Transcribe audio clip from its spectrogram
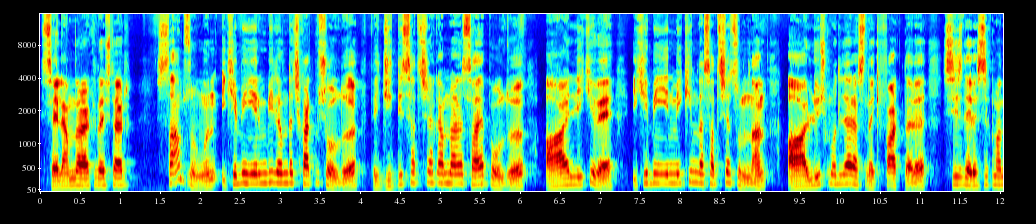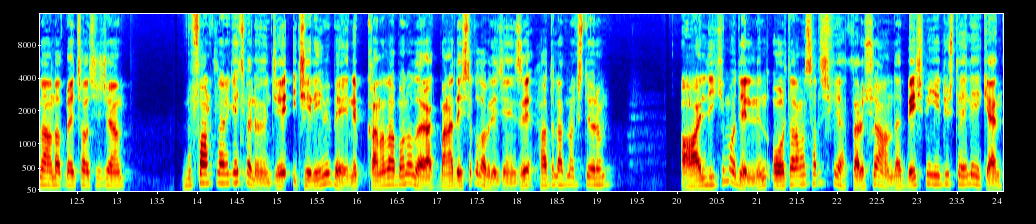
Selamlar arkadaşlar. Samsung'un 2021 yılında çıkartmış olduğu ve ciddi satış rakamlarına sahip olduğu A52 ve 2022 yılında satışa sunulan A53 modeli arasındaki farkları sizlere sıkmadan anlatmaya çalışacağım. Bu farklara geçmeden önce içeriğimi beğenip kanala abone olarak bana destek olabileceğinizi hatırlatmak istiyorum. A52 modelinin ortalama satış fiyatları şu anda 5700 TL iken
